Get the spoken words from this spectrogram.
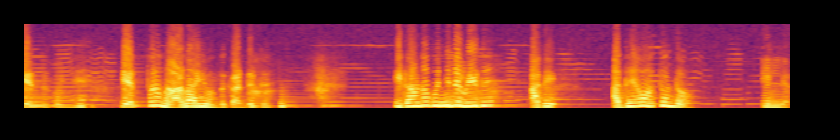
എന്റെ കുഞ്ഞ്? എത്ര നാളായി ഒന്ന് കണ്ടിട്ട്? ഇതാണോ കുഞ്ഞിന്റെ വീട്? അതെ അദ്ദേഹം അകത്തുണ്ടോ? ഇല്ല.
